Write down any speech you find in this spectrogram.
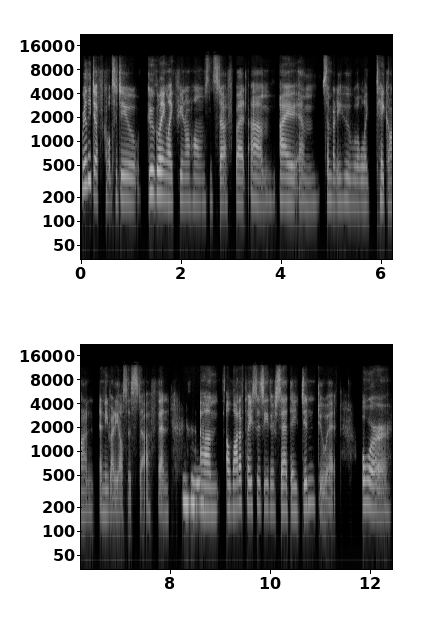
really difficult to do, Googling like funeral homes and stuff. But um, I am somebody who will like take on anybody else's stuff. And Mhm. um, a lot of places either said they didn't do it or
